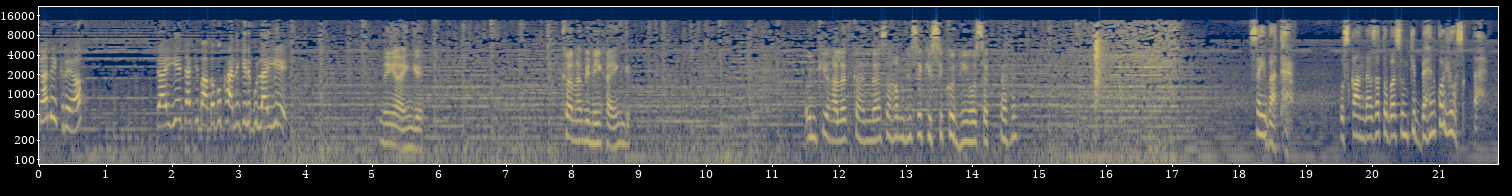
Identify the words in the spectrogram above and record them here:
क्या देख रहे हैं आप? जाइए जाके बाबा को खाने के लिए बुलाइए। नहीं आएँगे। खाना भी नहीं खाएँगे। उनकी हालत का अंदाज़ा हम में से किसी को नहीं हो सकता है। सही बात है। उसका अंदाज़ा तो बस उनकी बहन को ही हो सकता है।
